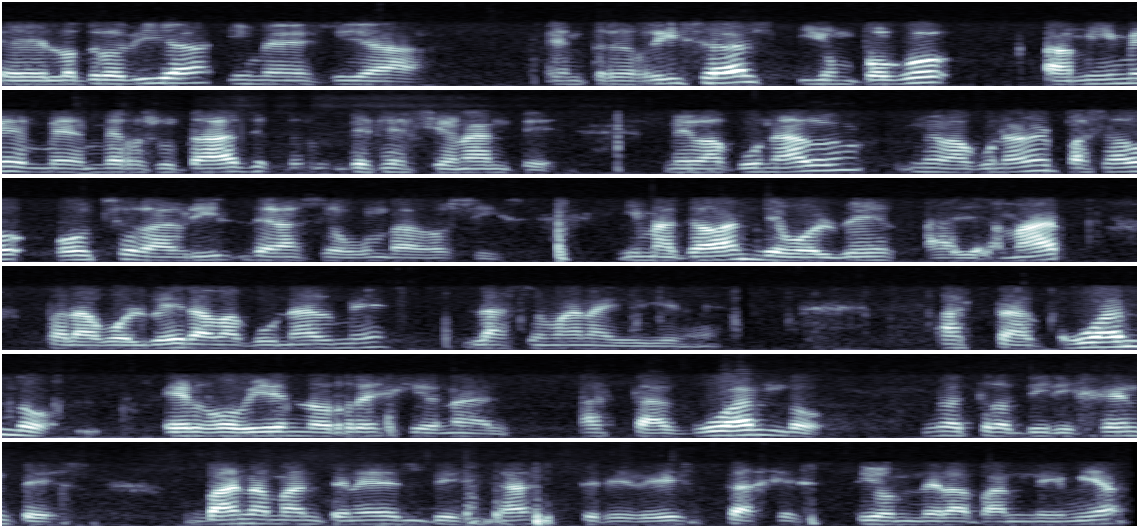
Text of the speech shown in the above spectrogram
el otro día y me decía, entre risas y un poco, a mí me, me, resultaba decepcionante. Me vacunaron, me vacunaron el pasado 8 de abril de la segunda dosis y me acaban de volver a llamar para volver a vacunarme la semana que viene. ¿Hasta cuándo el gobierno regional, hasta cuándo nuestros dirigentes van a mantener el desastre de esta gestión de la pandemia?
